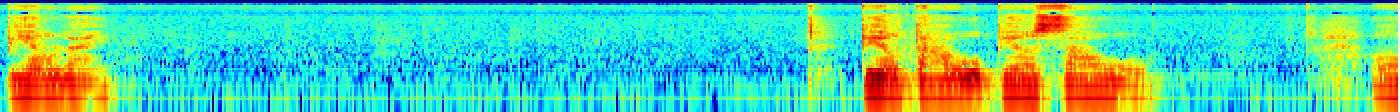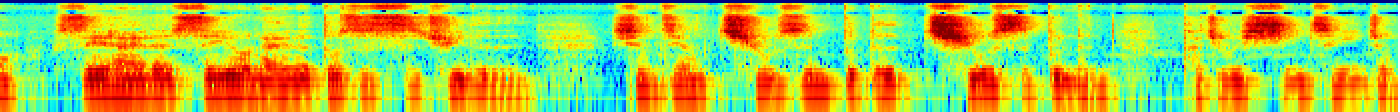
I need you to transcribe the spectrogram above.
不要来，不要打我，不要杀我。哦，谁来了？谁又来了？都是死去的人。像这样求生不得，求死不能，他就会形成一种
